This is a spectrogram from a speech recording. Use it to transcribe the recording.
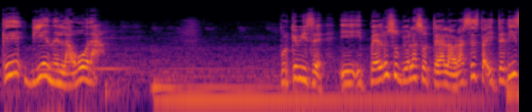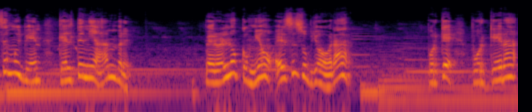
qué viene la hora? Porque dice, y, Pedro subió la azotea a la hora sexta y te dice muy bien que él tenía hambre. Pero él no comió, él se subió a orar. ¿Por qué? Porque era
